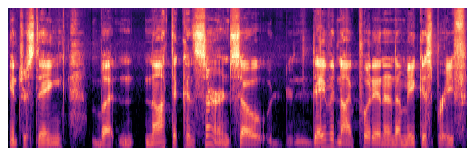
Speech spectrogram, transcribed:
interesting, but n- not the concern. So, David and I put in an amicus brief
